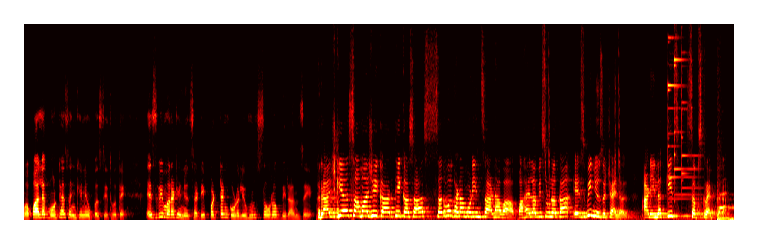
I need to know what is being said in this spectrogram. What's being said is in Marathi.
व पालक मोठ्या संख्येने उपस्थित होते. एस बी मराठी न्यूजसाठी पट्टण कोडलीहून सौरभ बिरांचे. राजकीय सामाजिक आर्थिक असा सर्व घडामोडींचा आढावा पाहायला विसरू नका एस बी न्यूज चॅनल आणि नक्कीच सबस्क्राईब करा.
